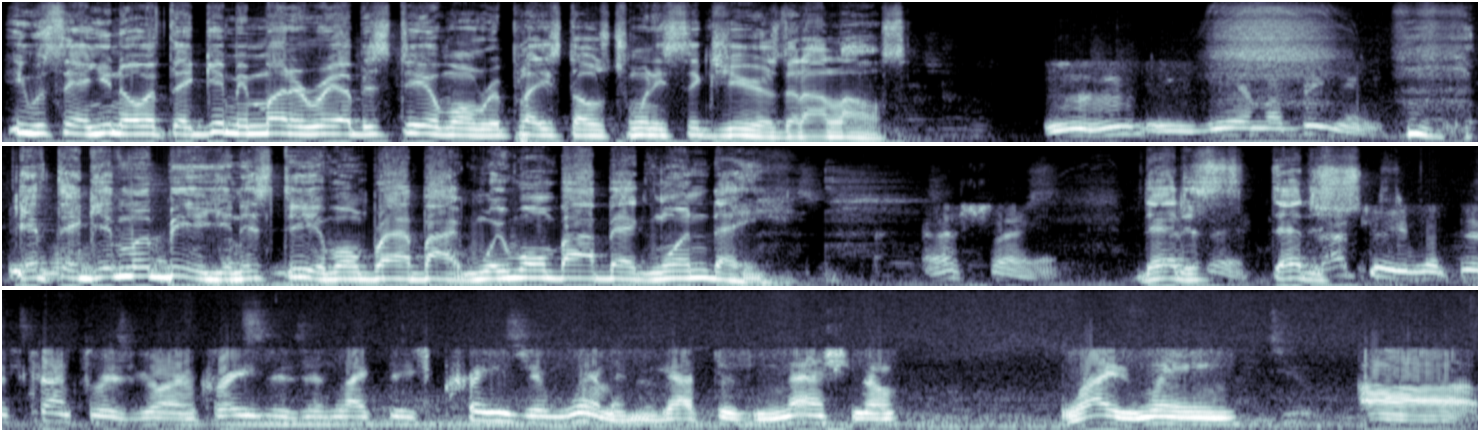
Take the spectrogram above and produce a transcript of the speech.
He was saying, you know, if they give me money, Reb, it still won't replace those 26 years that I lost. Mm-hmm. Give them a billion. If they give them a billion, it still won't buy back. We won't buy back one day. That's sad. That That's is that I is tell you what, this country is going crazy. Is like these crazy women. You got this national right wing uh,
